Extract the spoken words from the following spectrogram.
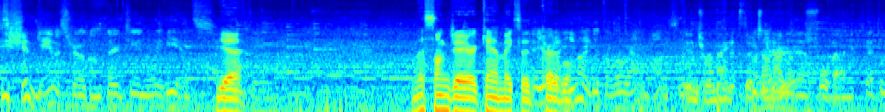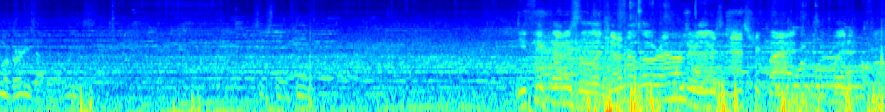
He should gain a stroke on 13 the way he hits. Yeah. Unless Sung Jae or Cam makes it Yeah, you're credible. Right. You might get the low round, honestly. Didn't remain at 13 under, under, yeah. four back. He's got two more birdies out there at least. 613. Do you think that is the legitimate low round, or there's an asterisk by it because he played it?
